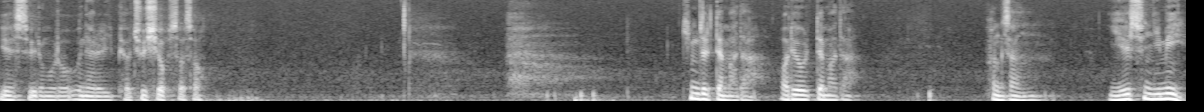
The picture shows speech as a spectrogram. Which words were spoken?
예수 이름으로 은혜를 입혀 주시옵소서. 힘들 때마다 어려울 때마다 항상 예수님이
